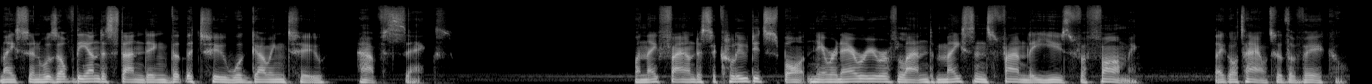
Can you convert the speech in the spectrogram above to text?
Mason was of the understanding that the two were going to have sex. When they found a secluded spot near an area of land Mason's family used for farming, they got out of the vehicle.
